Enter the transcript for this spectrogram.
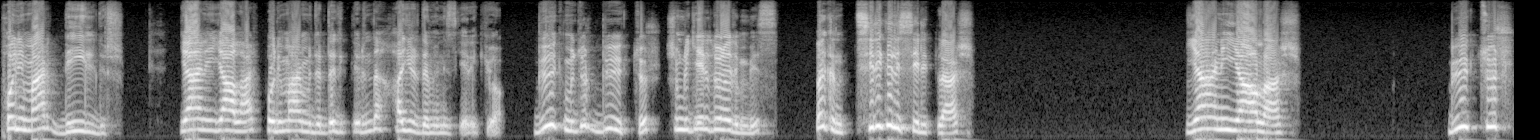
polimer değildir. Yani yağlar polimer midir dediklerinde hayır demeniz gerekiyor. Büyük müdür? Büyüktür. Şimdi geri dönelim biz. Bakın trigliseritler yani yağlar büyüktür.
